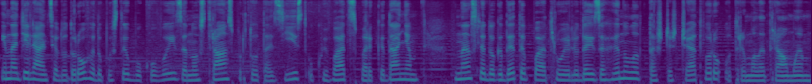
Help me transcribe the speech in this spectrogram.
і на ділянці до дороги допустив боковий занос транспорту та з'їзд у кювет з перекиданням. Внаслідок ДТП троє людей загинуло та ще четверо отримали травми.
